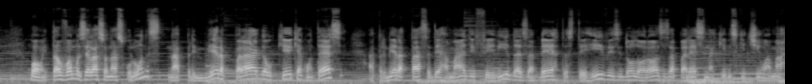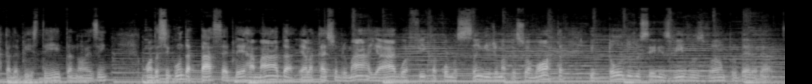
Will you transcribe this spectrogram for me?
Bom, então vamos relacionar as colunas. Na primeira praga, o que, que acontece? A primeira taça derramada e feridas abertas, terríveis e dolorosas aparecem naqueles que tinham a marca da besta. Eita, nós, hein? Quando a segunda taça é derramada, ela cai sobre o mar e a água fica como sangue de uma pessoa morta e todos os seres vivos vão para o Beleléu.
